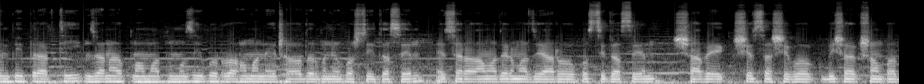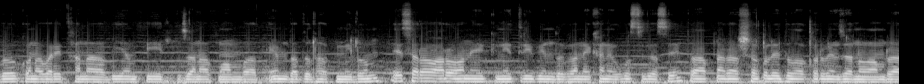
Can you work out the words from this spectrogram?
এমপি প্রার্থী জনাব মোহাম্মদ মুজিবুর রহমানের সহধর্মিনী উপস্থিত আছেন। এছাড়াও আমাদের মাঝে আরও উপস্থিত আছেন সাবেক স্বেচ্ছাসেবক বিষয়ক সম্পাদক কোনাবাড়ি থানা বিএনপির জনাব মোহাম্মদ এমদাদুল হক মিলন। এছাড়াও আরও অনেক নেতৃবৃন্দগণ এখানে উপস্থিত আছে। তো আপনারা সকলে দোয়া করবেন যেন আমরা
